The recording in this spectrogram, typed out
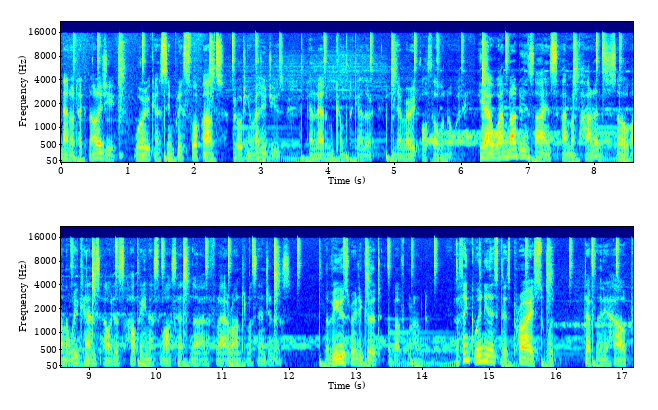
nanotechnology, where you can simply swap out protein residues and let them come together in a very orthogonal way. Yeah, when I'm not doing science, I'm a pilot, so on the weekends I'll just hop in a small Cessna and fly around Los Angeles. The view is really good above ground. I think winning this, this prize would definitely help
